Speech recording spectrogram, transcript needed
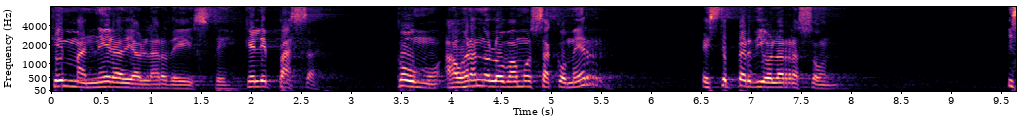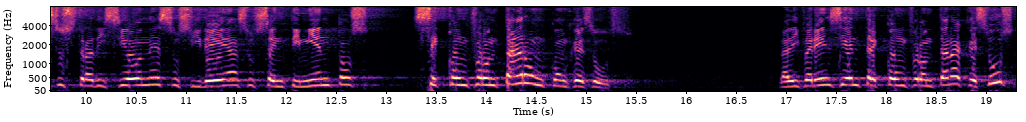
¿Qué manera de hablar de este? ¿Qué le pasa? ¿Cómo? ¿Ahora no lo vamos a comer? Este perdió la razón. Y sus tradiciones, sus ideas, sus sentimientos se confrontaron con Jesús. La diferencia entre confrontar a Jesús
